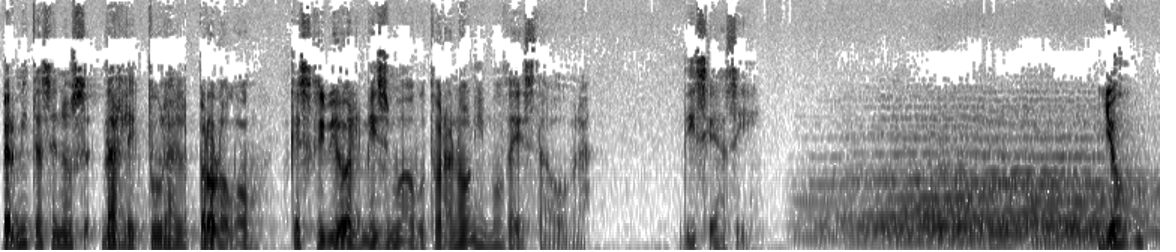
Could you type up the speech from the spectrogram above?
permítasenos dar lectura al prólogo que escribió el mismo autor anónimo de esta obra. Dice así. Yo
